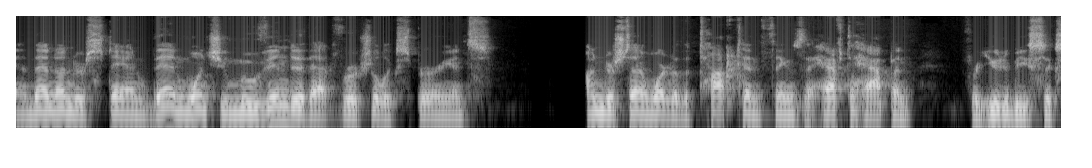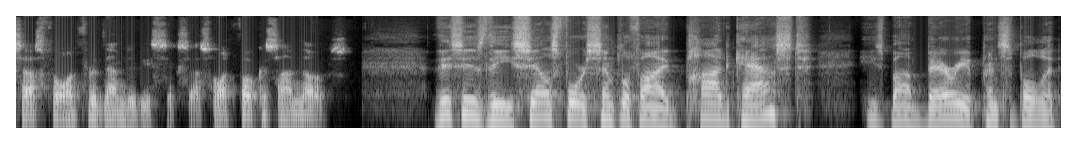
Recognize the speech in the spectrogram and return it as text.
and then understand then once you move into that virtual experience understand what are the top 10 things that have to happen for you to be successful and for them to be successful and focus on those this is the salesforce simplified podcast he's bob barry a principal at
